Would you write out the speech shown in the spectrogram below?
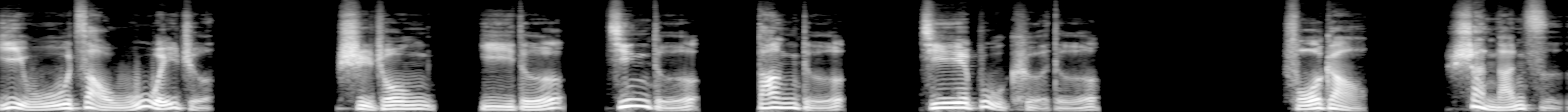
亦无造无为者。世中已得、今得、当得，皆不可得。佛告：善男子，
